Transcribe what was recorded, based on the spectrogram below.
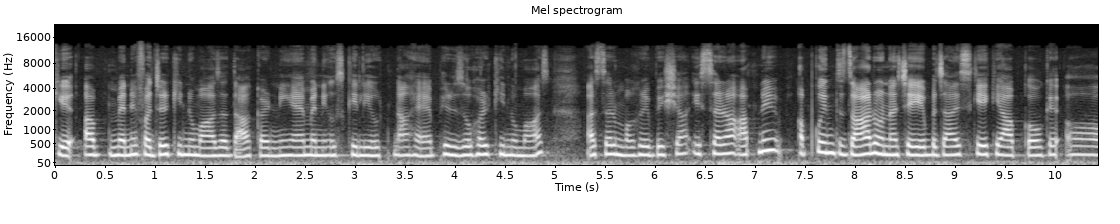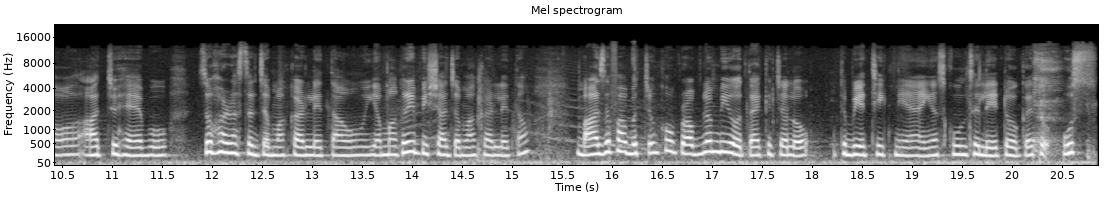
کہ اب میں نے فجر کی نماز ادا کرنی ہے، میں نے اس کے لیے اٹھنا ہے، پھر ظہر کی نماز، عصر، مغرب، عشاء، اس طرح آپ نے، آپ کو انتظار ہونا چاہیے، بجائے اس کے کہ آپ کہو کہ آج جو ہے وہ ظہر، عصر جمع کر لیتا ہوں یا مغرب، عشاء جمع کر لیتا ہوں۔ بعض دفعہ بچوں کو پرابلم بھی ہوتا ہے کہ چلو طبیعت ٹھیک نہیں آئی یا اسکول سے لیٹ ہو گئے تو اس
